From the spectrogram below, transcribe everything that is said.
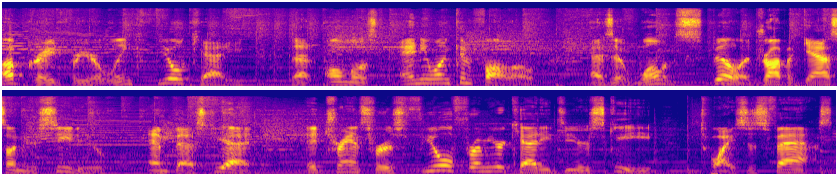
upgrade for your LinQ Fuel Caddy that almost anyone can follow as it won't spill a drop of gas on your Sea-Doo, and best yet, it transfers fuel from your caddy to your ski twice as fast.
